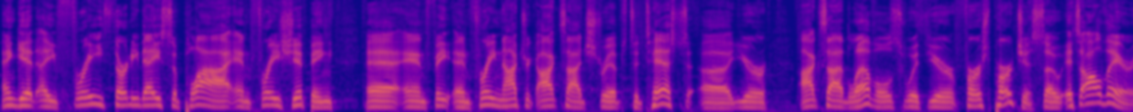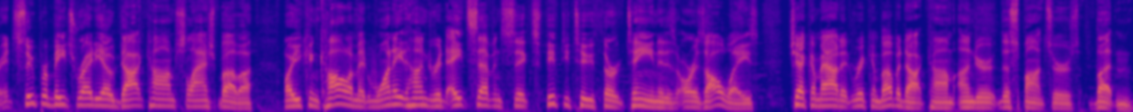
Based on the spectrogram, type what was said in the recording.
and get a free 30-day supply and free shipping uh, and, fee- and free nitric oxide strips to test uh, your oxide levels with your first purchase. So it's all there. It's superbeetsradio.com slash Bubba, or you can call them at 1-800-876-5213. Or as always, check them out at rickandbubba.com under the sponsors button.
